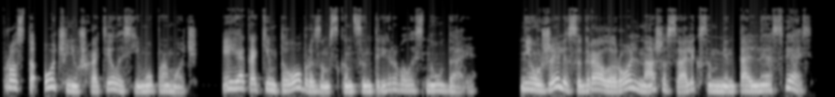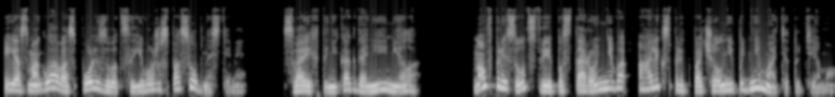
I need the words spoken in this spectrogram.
просто очень уж хотелось ему помочь, и я каким-то образом сконцентрировалась на ударе. Неужели сыграла роль наша с Алексом ментальная связь, и я смогла воспользоваться его же способностями? Своих-то никогда не имела но в присутствии постороннего Алекс предпочел не поднимать эту тему.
